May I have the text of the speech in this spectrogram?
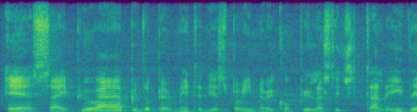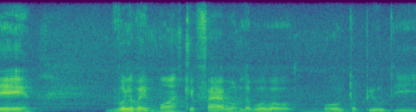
è assai più rapido, permette di esprimere con più elasticità le idee. Vorremmo anche fare un lavoro molto più di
